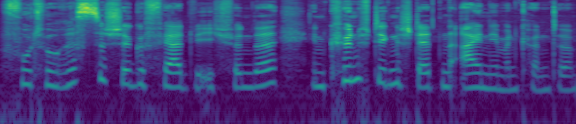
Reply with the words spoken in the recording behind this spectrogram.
futuristische Gefährt, wie ich finde, in künftigen Städten einnehmen könnte.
